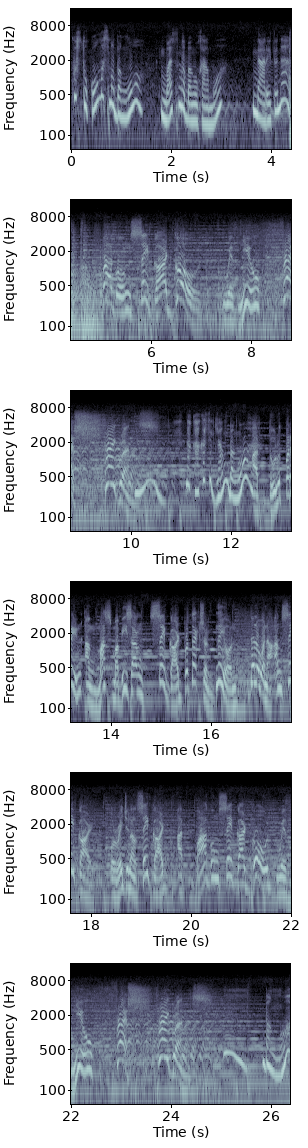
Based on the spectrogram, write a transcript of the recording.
gusto ko mas mabango. Mas mabango ka mo? Narito na. Bagong Safeguard Gold with new fresh fragrance. Hmm, nakakasiglang bango. At dulot pa rin ang mas mabisang Safeguard Protection. Ngayon, dalawa na ang Safeguard. Original Safeguard at bagong Safeguard Gold with new fresh fragrance. Hmm, bango.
